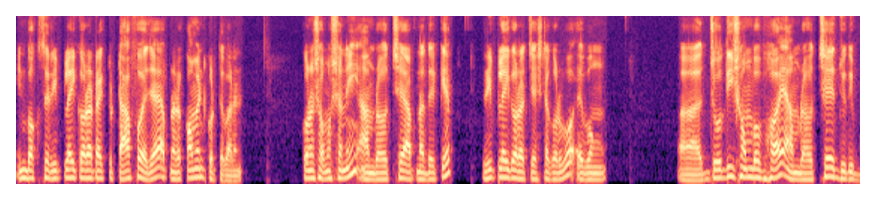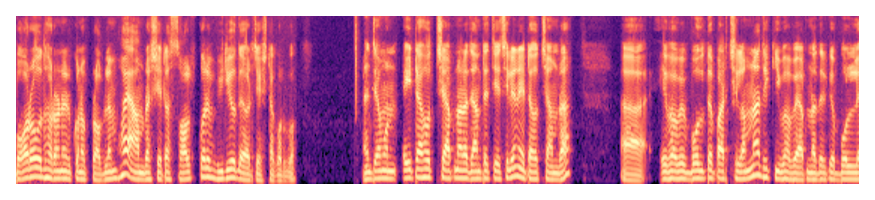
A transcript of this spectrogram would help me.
ইনবক্সে রিপ্লাই করাটা একটু টাফ হয়ে যায়, আপনারা কমেন্ট করতে পারেন। কোনো সমস্যা নেই, আমরা হচ্ছে আপনাদেরকে রিপ্লাই করার চেষ্টা করব এবং যদি সম্ভব হয়, আমরা হচ্ছে যদি বড় ধরনের কোনো প্রবলেম হয়, আমরা সেটা সলভ করে ভিডিও দেওয়ার চেষ্টা করব। যেমন এইটা হচ্ছে আপনারা জানতে চেয়েছিলেন, এটা হচ্ছে আমরা এভাবে বলতে পারছিলাম না যে কীভাবে আপনাদেরকে বললে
